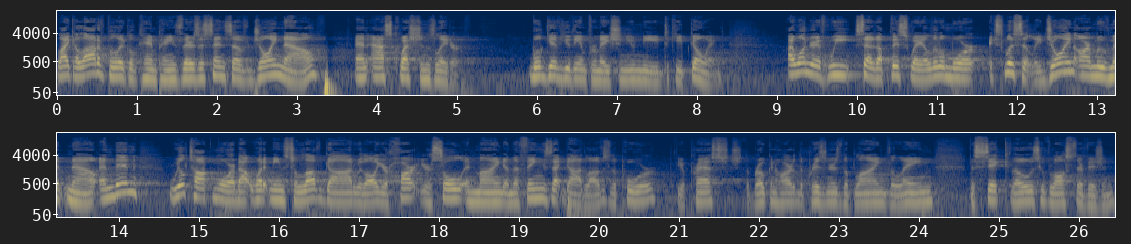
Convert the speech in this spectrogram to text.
Like a lot of political campaigns, there's a sense of join now and ask questions later. We'll give you the information you need to keep going. I wonder if we set it up this way a little more explicitly. Join our movement now, and then we'll talk more about what it means to love God with all your heart, your soul, and mind, and the things that God loves the poor, the oppressed, the brokenhearted, the prisoners, the blind, the lame, the sick, those who've lost their vision.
